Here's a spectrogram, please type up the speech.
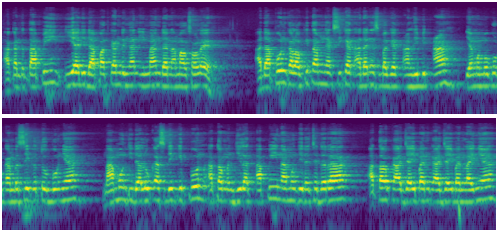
Akan tetapi ia didapatkan dengan iman dan amal soleh. Adapun kalau kita menyaksikan adanya sebagian ahli bid'ah yang memukulkan besi ke tubuhnya, namun tidak luka sedikit pun atau menjilat api namun tidak cedera atau keajaiban-keajaiban lainnya,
